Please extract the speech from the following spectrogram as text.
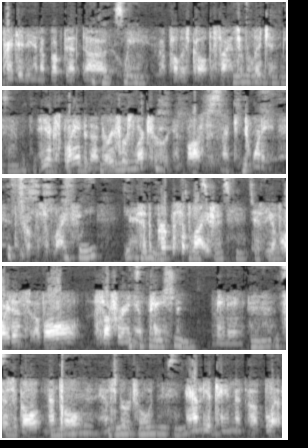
printed in a book that uh, we uh, published called The Science of Religion. He explained in that very first lecture in Boston in 1920 the purpose of life. And he said the purpose of life is the avoidance of all suffering and pain, meaning physical, mental, and spiritual, and the attainment of bliss.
